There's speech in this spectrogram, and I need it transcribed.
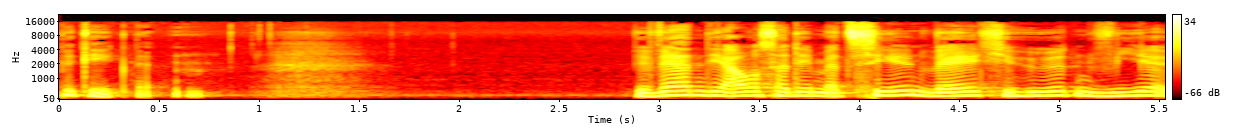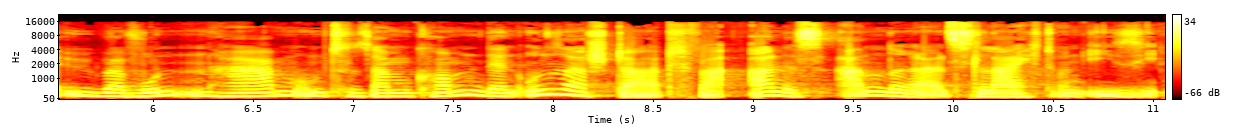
begegneten. Wir werden dir außerdem erzählen, welche Hürden wir überwunden haben, um zusammenkommen, denn unser Start war alles andere als leicht und easy.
